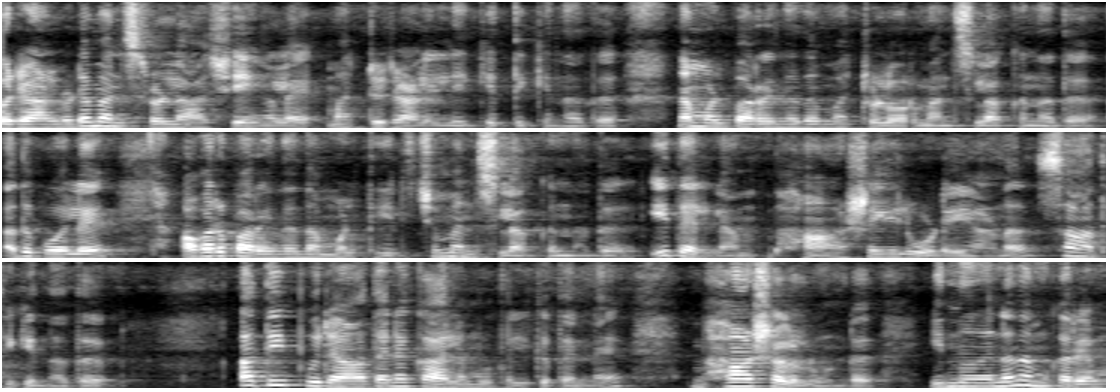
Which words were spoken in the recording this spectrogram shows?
ഒരാളുടെ മനസ്സിലുള്ള ആശയങ്ങളെ മറ്റൊരാളിലേക്ക് എത്തിക്കുന്നത്. നമ്മൾ പറയുന്നത് മറ്റുള്ളവർ മനസ്സിലാക്കുന്നത് അതുപോലെ അവർ പറയുന്നത് നമ്മൾ തിരിച്ചു മനസ്സിലാക്കുന്നത് ഇതെല്ലാം ഭാഷയിലൂടെയാണ് സാധിക്കുന്നത്. അതിപുരാതന കാലം മുതൽക്ക് തന്നെ ഭാഷകളുണ്ട്. ഇന്ന് തന്നെ നമുക്കറിയാം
